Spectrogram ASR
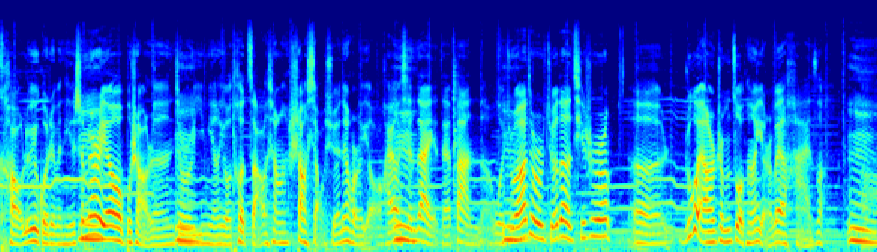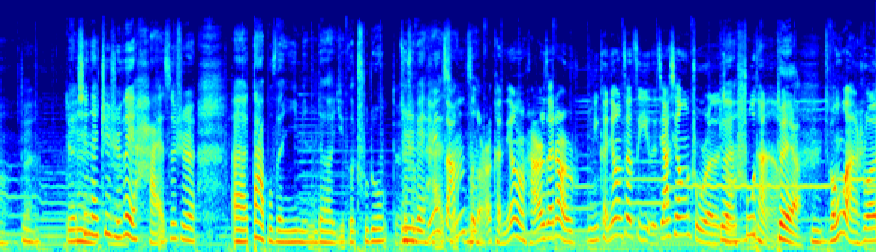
考虑过这问题。身边嗯也有不少人就是嗯移民了，有特早，像上小学那会儿有，还有嗯现在也在办的。我主要就是觉得，其实呃，如果要是这么做，可能也是为了孩子。嗯，对对，嗯现在这是为孩子是，呃，大部分移民的一个初衷，对就是为孩子因为。咱们自个儿肯定还是在这儿，你肯定在自己的家乡住着就是舒坦啊。对呀、甭管说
